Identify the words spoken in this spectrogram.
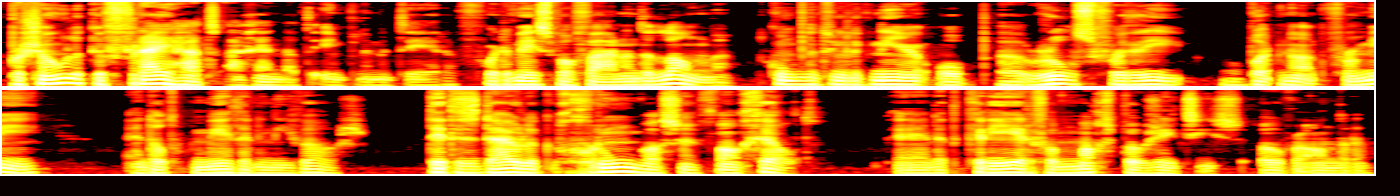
persoonlijke vrijheidsagenda te implementeren voor de meest welvarende landen. Het komt natuurlijk neer op uh, rules for thee, but not for me, en dat op meerdere niveaus. Dit is duidelijk groenwassen van geld en het creëren van machtsposities over anderen.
